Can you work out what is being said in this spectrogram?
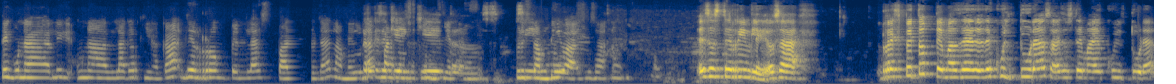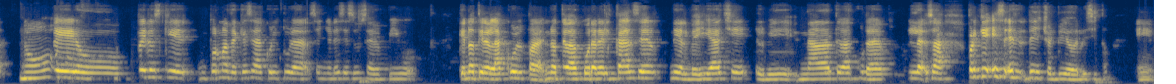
tengo una, una lagartija acá, le rompen la espalda, la médula, para que se queden quietas. Pero están vivas, o sea, no. Eso es terrible, o sea, respeto temas de, de cultura, o sea, eso es tema de cultura, no, pero, pero es que por más de que sea cultura, señores, es un ser vivo que no tiene la culpa, no te va a curar el cáncer, ni el VIH, el nada te va a curar, o sea, porque es, de hecho el video de Luisito, eh,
